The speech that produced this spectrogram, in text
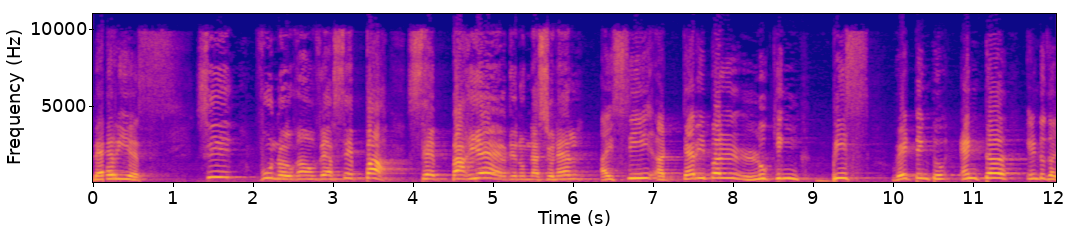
barriers, Si vous ne renversez pas ces barrières dénominationnelles, I see a terrible looking beast waiting to enter into the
